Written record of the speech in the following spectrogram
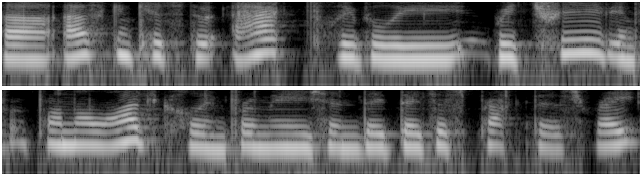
uh, asking kids to actively retrieve inf- phonological information that they just practice, right?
